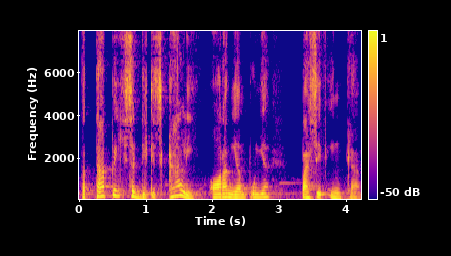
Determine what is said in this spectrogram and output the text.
Tetapi sedikit sekali orang yang punya pasif income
